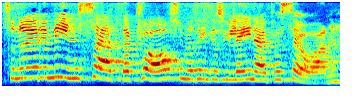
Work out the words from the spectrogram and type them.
Så nu är det min Zäta kvar som jag tänkte jag skulle lina i Pessoan.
